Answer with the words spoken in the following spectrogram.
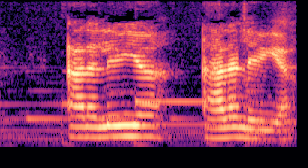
Alleluia, alleluia.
